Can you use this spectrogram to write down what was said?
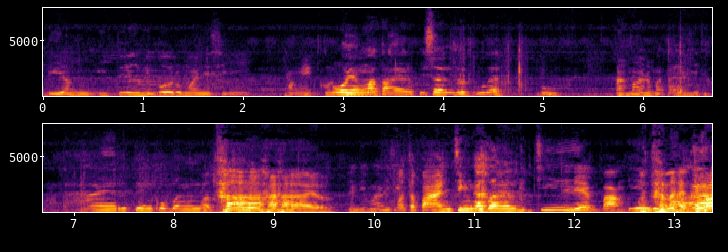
di yang itu yang di bawah rumahnya si Mang Eko Oh, tuh. yang mata air pisan tuh, bukan? Bu. Ah, emang ada mata air gitu? Air itu yang kubangan Mata kecil. air. Yang di mana sih? Mata pancing Yang kah? kubangan kecil. Ini dia, Bang. Iya, Mata najwa.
